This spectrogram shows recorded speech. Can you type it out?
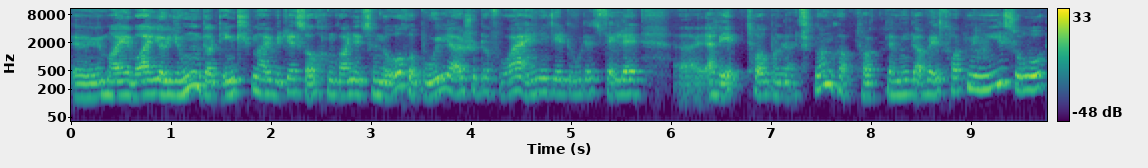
Äh, ich, meine, ich war ja jung, da denkt man über die Sachen gar nicht so nach, obwohl ich auch schon davor einige Todesfälle äh, erlebt habe und zu tun gehabt habe damit. Aber es hat mich nie so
